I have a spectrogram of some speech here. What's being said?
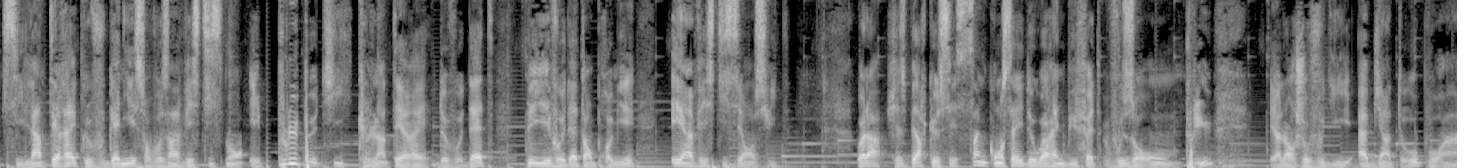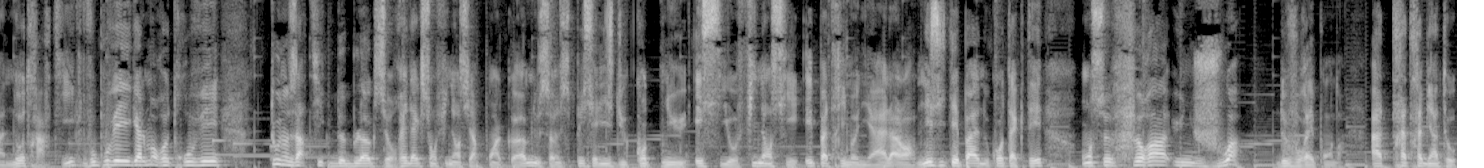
si l'intérêt que vous gagnez sur vos investissements est plus petit que l'intérêt de vos dettes, payez vos dettes en premier et investissez ensuite. Voilà, j'espère que ces 5 conseils de Warren Buffett vous auront plu. Et alors je vous dis à bientôt pour un autre article. Vous pouvez également retrouver tous nos articles de blog sur rédactionfinancière.com. Nous sommes spécialistes du contenu SEO financier et patrimonial. Alors n'hésitez pas à nous contacter. On se fera une joie de vous répondre. À très très bientôt.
